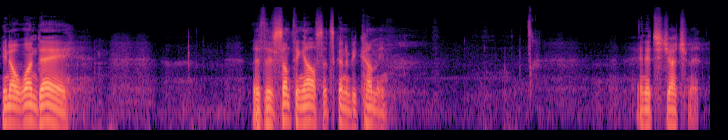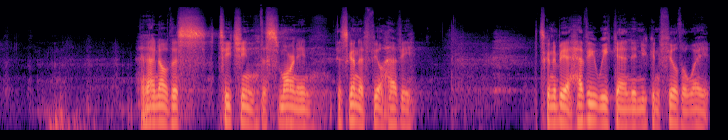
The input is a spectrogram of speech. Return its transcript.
You know, one day, there's something else that's going to be coming and it's judgment. And I know this teaching this morning is going to feel heavy. It's going to be a heavy weekend, and you can feel the weight.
